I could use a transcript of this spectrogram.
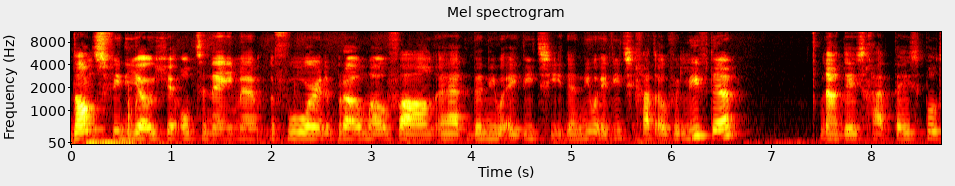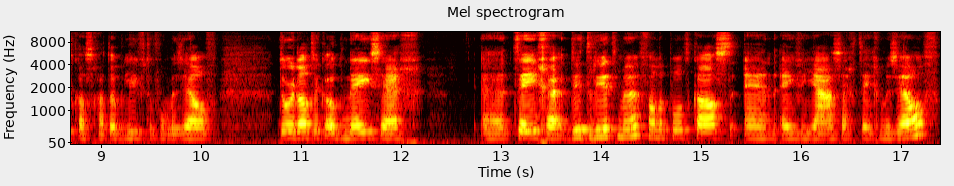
dansvideootje op te nemen voor de promo van de nieuwe editie. De nieuwe editie gaat over liefde. Nou, deze, gaat, deze podcast gaat ook liefde voor mezelf. Doordat ik ook nee zeg uh, tegen dit ritme van de podcast. En even ja zeg tegen mezelf.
